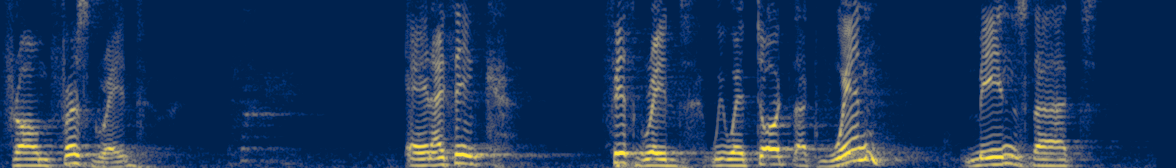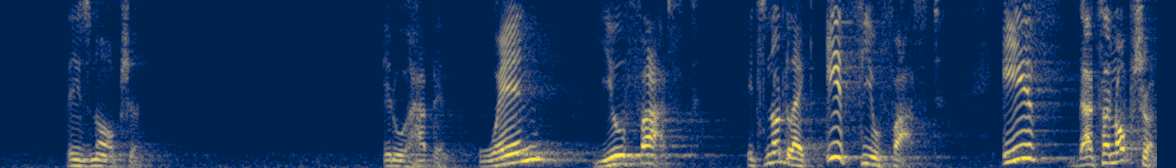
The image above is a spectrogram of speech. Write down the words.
from first grade, And I think fifth grade, we were taught that when means that there is no option. It will happen. When you fast, it's not like if you fast. If, that's an option.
